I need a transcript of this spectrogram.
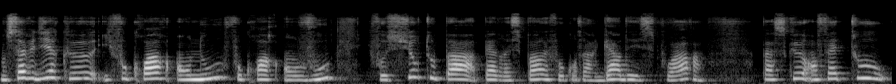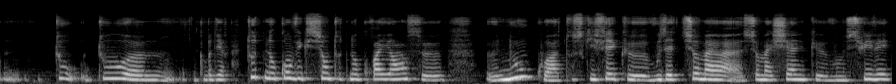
Bon, ça veut dire que il faut croire en nous, il faut croire en vous. Il faut surtout pas perdre espoir. Il faut au contraire garder espoir, parce que en fait, tout, euh, toutes nos convictions, toutes nos croyances, euh, euh, nous, quoi, tout ce qui fait que vous êtes sur ma, chaîne, que vous me suivez,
